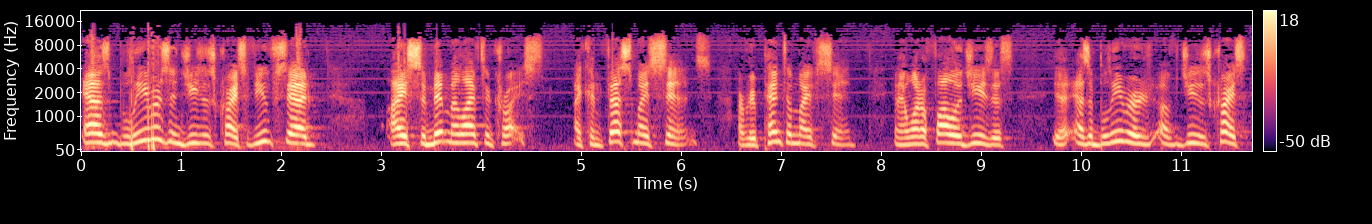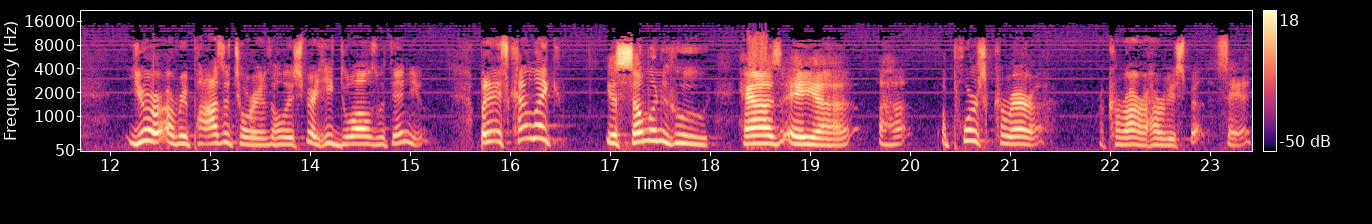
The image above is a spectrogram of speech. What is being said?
as believers in Jesus Christ, if you've said, I submit my life to Christ, I confess my sins, I repent of my sin, and I want to follow Jesus, as a believer of Jesus Christ, you're a repository of the Holy Spirit. He dwells within you. But it's kind of like you know, someone who has a, uh, uh, a Porsche Carrera, or Carrara, however you spell say it,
